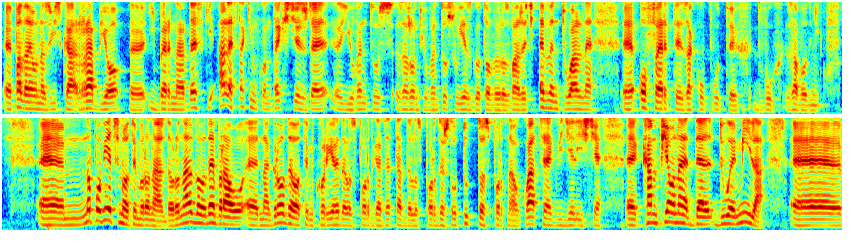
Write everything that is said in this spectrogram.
e, padają nazwiska Rabio e, i Bernardeschi, ale w takim kontekście, że Juventus, zarząd Juventusu jest gotowy rozważyć ewentualne oferty zakupu tych dwóch zawodników. No powiedzmy o tym Ronaldo. Ronaldo odebrał nagrodę, o tym Corriere dello Sport, Gazeta dello Sport, zresztą tu Tutto Sport na okładce, jak widzieliście. E, Campione del Duemila. E,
